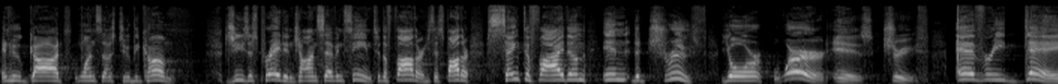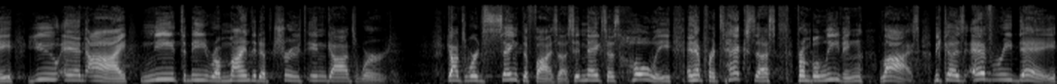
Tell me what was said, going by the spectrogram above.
and who God wants us to become. Jesus prayed in John 17 to the Father. He says, Father, sanctify them in the truth. Your word is truth. Every day, you and I need to be reminded of truth in God's word. God's word sanctifies us, it makes us holy, and it protects us from believing lies. Because every day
